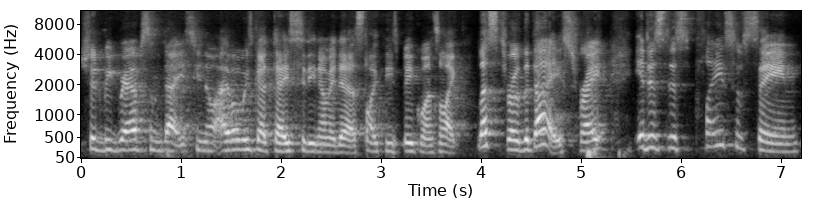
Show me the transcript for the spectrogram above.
should we grab some dice? You know, I've always got dice sitting on my desk, like these big ones. I'm like, let's throw the dice, right? It is this place of saying,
